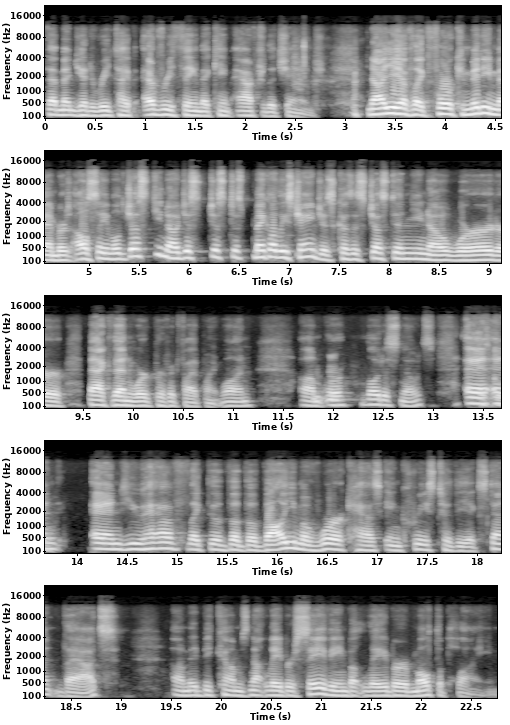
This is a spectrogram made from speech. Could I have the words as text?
that meant you had to retype everything that came after the change. now you have like four committee members. I'll say, well, just you know, just just just make all these changes because it's just in you know Word or back then Word Perfect 5.1 um, Mhm. or Lotus Notes, and, cool. and and you have like the, the the volume of work has increased to the extent that um, it becomes not labor saving but labor multiplying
